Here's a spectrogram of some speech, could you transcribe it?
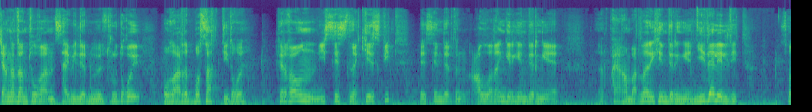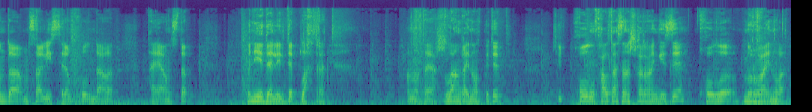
Жаңадан туған сәбилерін өлтіруді қой оларды босат дейді ғой. Перғауын естественно келіспейді. «Е, сендердің алладан келгендеріңе пайғамбарлар екендеріңе не дәлел дейді. Сонда мұса алейхисалам қолындағы таяғын ұстап міне дәлел деп лақтырады. Ана таяқ жыланға айналып кетеді. Сөйтіп қолын қалтасынан шығарған кезде қолы нұрға айналады.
